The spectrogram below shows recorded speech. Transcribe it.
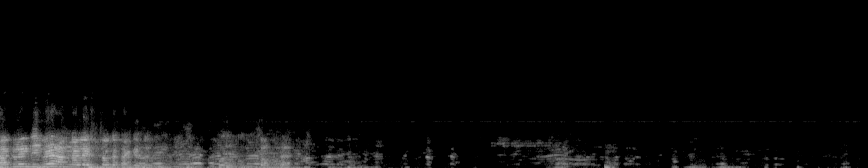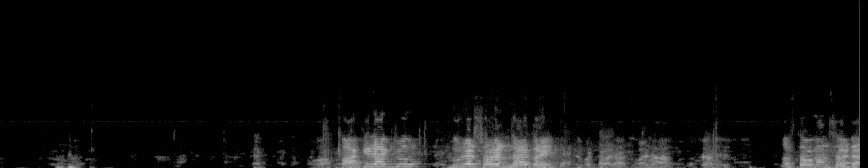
থাকলে নিবে, আর নাহলে স্টকে থাকে। বাকিরা একটু দূরে সরেন, দয়া করে। ছয়টা।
